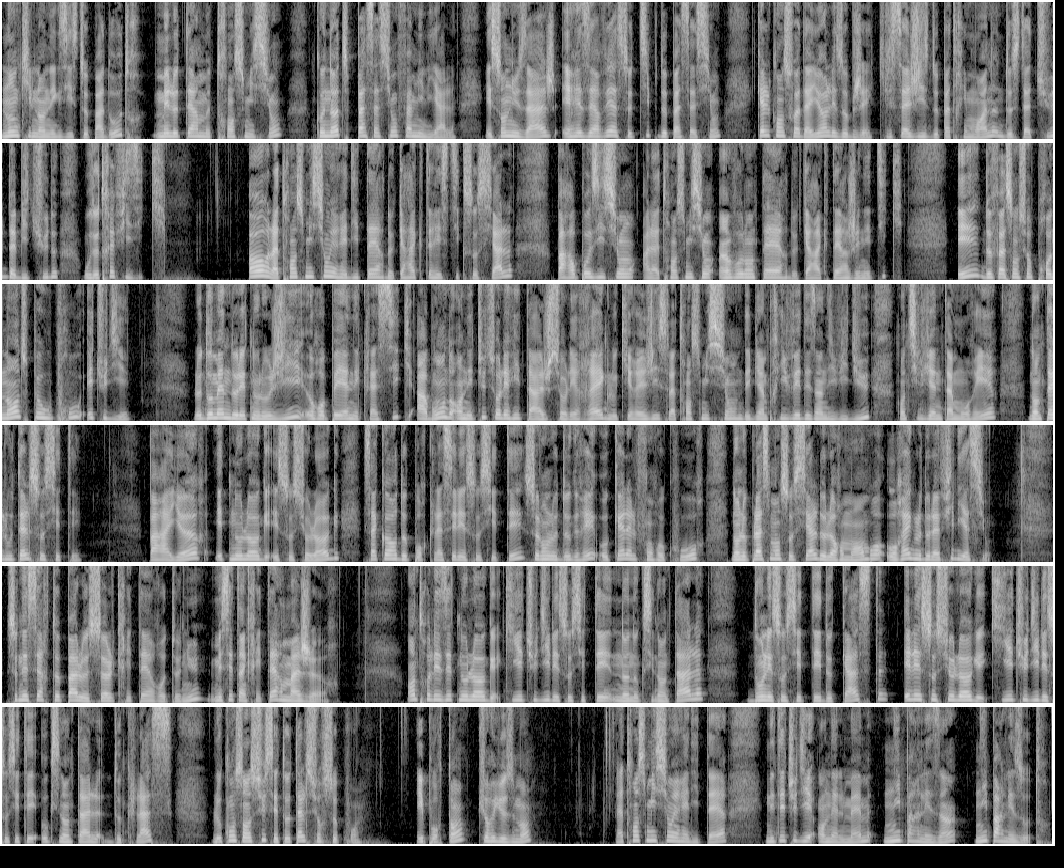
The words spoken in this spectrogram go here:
Non qu'il n'en existe pas d'autres, mais le terme transmission connote passation familiale, et son usage est réservé à ce type de passation, quels qu'en soient d'ailleurs les objets, qu'il s'agisse de patrimoine, de statut, d'habitude ou de traits physiques. Or, la transmission héréditaire de caractéristiques sociales, par opposition à la transmission involontaire de caractères génétiques, et, de façon surprenante, peu ou prou étudié. Le domaine de l'ethnologie, européenne et classique, abonde en études sur l'héritage, sur les règles qui régissent la transmission des biens privés des individus quand ils viennent à mourir dans telle ou telle société. Par ailleurs, ethnologues et sociologues s'accordent pour classer les sociétés selon le degré auquel elles font recours dans le placement social de leurs membres aux règles de la filiation. Ce n'est certes pas le seul critère retenu, mais c'est un critère majeur. Entre les ethnologues qui étudient les sociétés non occidentales, dont les sociétés de caste, et les sociologues qui étudient les sociétés occidentales de classe, le consensus est total sur ce point. Et pourtant, curieusement, la transmission héréditaire n'est étudiée en elle-même ni par les uns ni par les autres.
